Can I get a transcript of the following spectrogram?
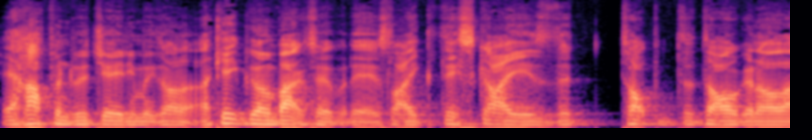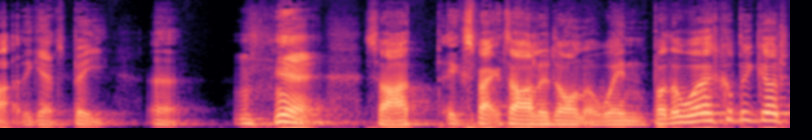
It happened with JD McDonagh. I keep going back to it, but it's like this guy is the top, the dog, and all that. He gets beat. Uh. so I expect Dawn to win, but the work will be good.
